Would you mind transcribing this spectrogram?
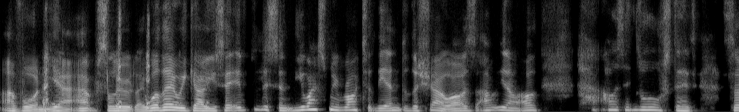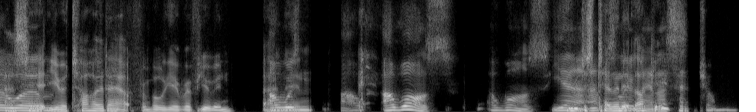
I've won. Yeah, absolutely. Well, there we go. You say, listen, you asked me right at the end of the show. I was, I, you know, I was, I was exhausted. So um, You were tired out from all your reviewing. I was- then I, I was, I was. Yeah, You were just telling it like it is. John,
